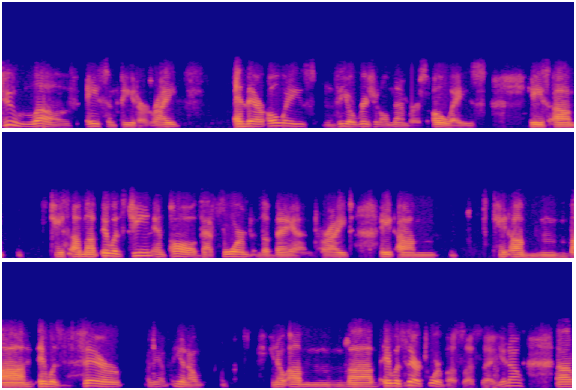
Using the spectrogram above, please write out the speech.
do love Ace and Peter, right, and they're always the original members, always. He's um, um, uh, it was Gene and Paul that formed the band, right? He um, he um, um, it was their, you know, you know, um, uh, it was their tour bus, let's say, you know, uh,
